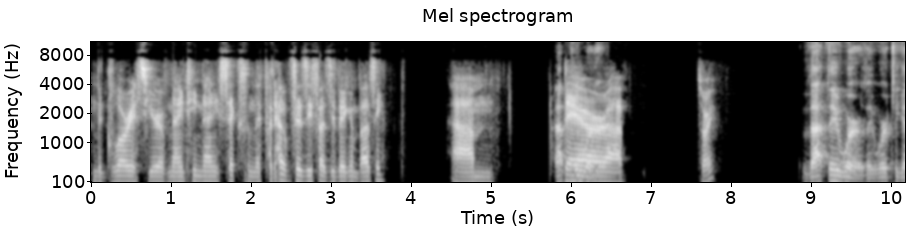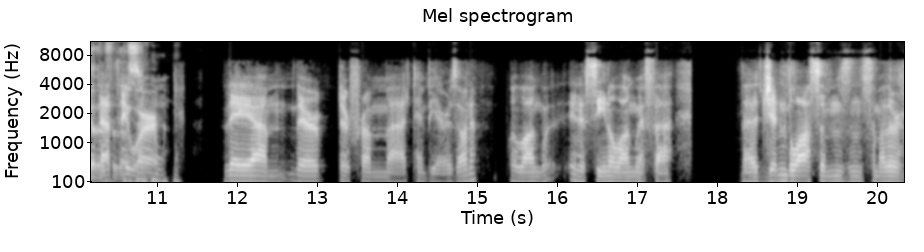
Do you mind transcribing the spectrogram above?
in the glorious year of 1996 when they put out Fizzy Fuzzy Big and Buzzy. Um, That they they're were. uh, sorry. That they were. They were together That for they this. were. They um they're they're from uh, Tempe, Arizona, along with, in a scene along with uh, the Gin Blossoms and some other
